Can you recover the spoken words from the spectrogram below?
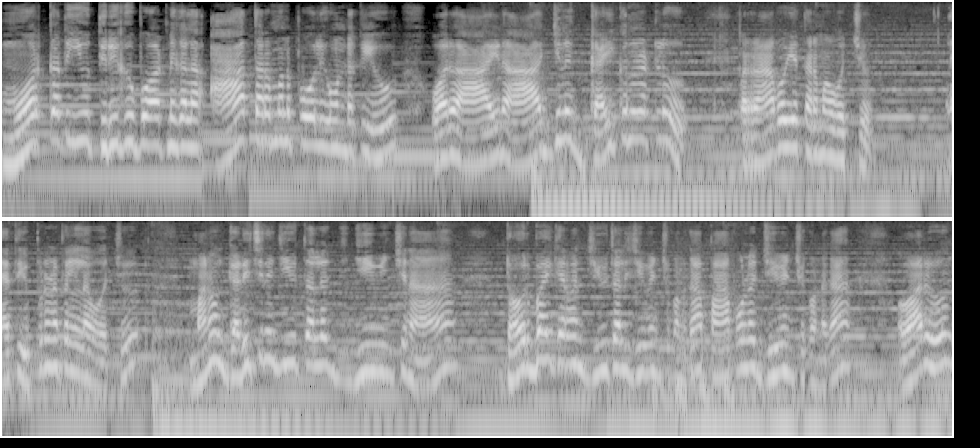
మూర్ఖతయు తిరుగుబాటును గల ఆ తరమును పోలి ఉండకయు వారు ఆయన ఆజ్ఞను గైకొనున్నట్లు రాబోయే తరం అవ్వచ్చు. లేకపోతే ఇప్పుడున్న పిల్లలు అవ్వచ్చు. మనం గడిచిన జీవితాల్లో జీవించిన దౌర్భాగ్యకరమైన జీవితాలు జీవించకుండా పాపంలో జీవించకుండా వారు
